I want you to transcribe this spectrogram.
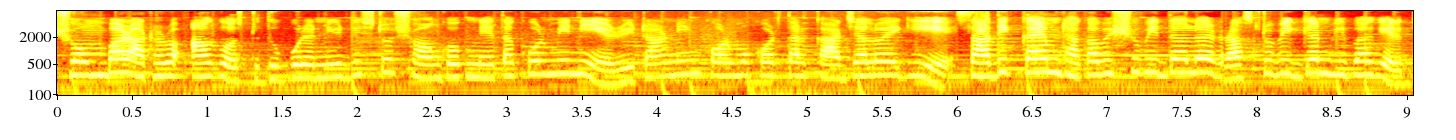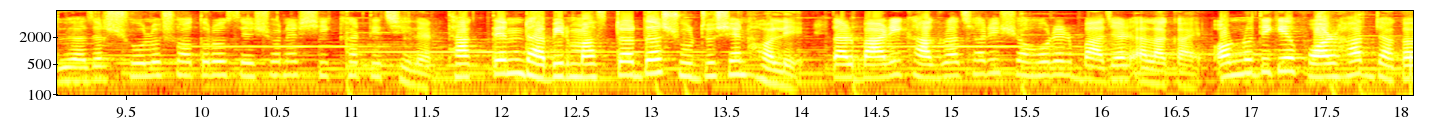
সোমবার আঠারো আগস্ট দুপুরে নির্দিষ্ট সংখ্যক নেতাকর্মী নিয়ে রিটার্নিং কর্মকর্তার কার্যালয়ে গিয়ে সাদিক কায়েম ঢাকা বিশ্ববিদ্যালয়ের রাষ্ট্রবিজ্ঞান বিভাগের দুই হাজার ষোলো সতেরো সেশনের শিক্ষার্থী ছিলেন। থাকতেন ঢাবির মাস্টারদা সূর্য সেন হলে। তার বাড়ি খাগড়াছড়ি শহরের বাজার এলাকায়। অন্যদিকে ফরহাদ ঢাকা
